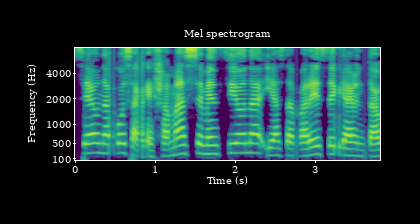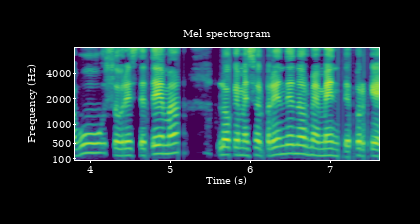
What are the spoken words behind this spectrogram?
sea una cosa que jamás se menciona y hasta parece que hay un tabú sobre este tema, lo que me sorprende enormemente, porque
